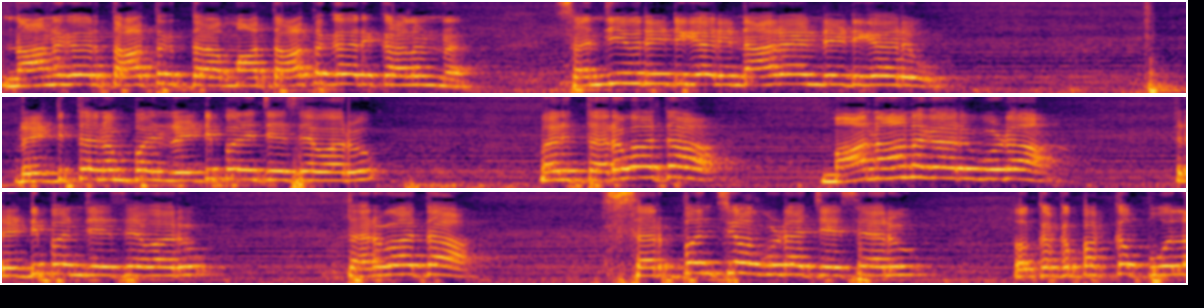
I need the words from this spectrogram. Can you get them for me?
నాన్నగారు తాత తా- మా తాతగారి కాలం సంజీవ్ రెడ్డి గారి నారాయణ రెడ్డి గారు రెడ్డితనం పని రెడ్డి పని చేసేవారు. మరి తర్వాత మా నాన్నగారు కూడా రెడ్డి పని చేసేవారు. తర్వాత సర్పంచ్గా కూడా చేశారు. ఒక్కొక్క పక్క పూల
